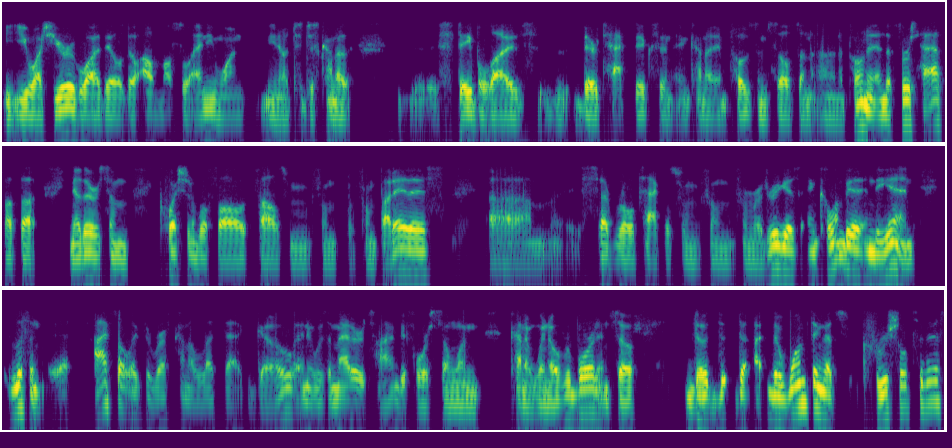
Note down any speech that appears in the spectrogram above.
you watch Uruguay, they'll, they'll outmuscle anyone, you know, to just kind of stabilize their tactics and, and kind of impose themselves on, on, an opponent. In the first half, I thought, you know, there were some questionable foul, fouls from, from, from Paredes um, several tackles from from from Rodriguez and Colombia in the end. Listen, I felt like the ref kind of let that go, and it was a matter of time before someone kind of went overboard. And so, the, the the the one thing that's crucial to this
